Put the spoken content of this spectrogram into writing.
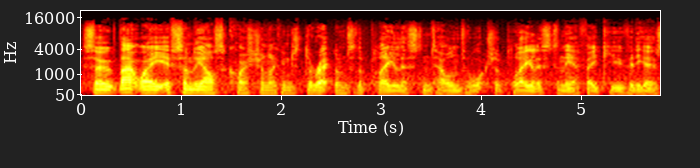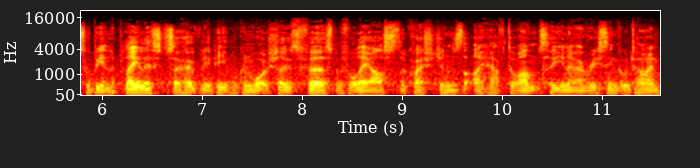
So that way, if somebody asks a question, I can just direct them to the playlist and tell them to watch the playlist, and the FAQ videos will be in the playlist, so hopefully people can watch those first before they ask the questions that I have to answer, you know, every single time,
